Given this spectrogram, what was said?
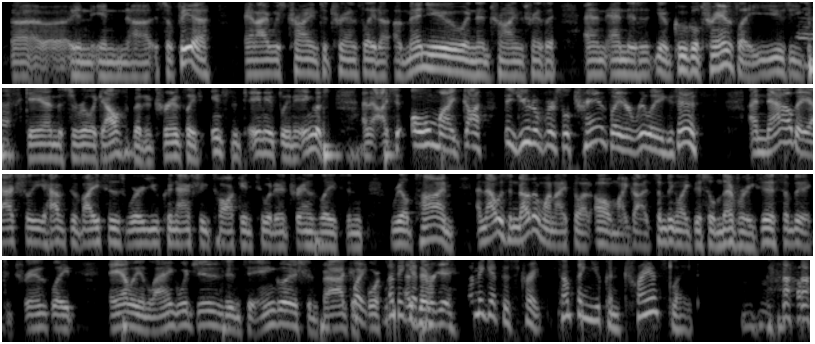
uh, in in uh, Sofia, and I was trying to translate a, a, menu and then trying to translate and and there's a, you know Google Translate you use you can scan the Cyrillic alphabet and translate instantaneously into English. And I said oh my god the universal translator really exists. And now they actually have devices where you can actually talk into it and it translates in real time. And that was another one I thought oh my god something like this will never exist. Something that could translate alien languages into English and back and Wait, forth. let me That's get this, get- let me get this straight. Something you can translate.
